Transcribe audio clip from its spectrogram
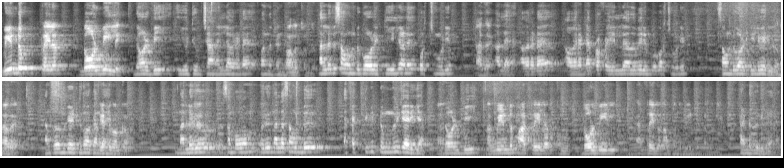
വീണ്ടും ട്രെയിലർ ഡോൾബിയിൽ ഡോൾബി യൂട്യൂബ് ചാനലിൽ അവരുടെ വന്നിട്ടുണ്ട്. വന്നിട്ടുണ്ട്. നല്ലൊരു സൗണ്ട് ക്വാളിറ്റിയിലാണ് കുറച്ചും കൂടിയും അതെ. അല്ലെ? അവരുടെ അവരുടെ പ്രൊഫൈലിൽ അത് വരുമ്പോൾ കുറച്ചും കൂടിയും സൗണ്ട് ക്വാളിറ്റിയിൽ വരുമല്ലോ. അതെ. നമുക്കൊന്ന് കേട്ട് നോക്കാം കേട്ട് നോക്കാം. നല്ലൊരു സംഭവം ഒരു നല്ല സൗണ്ട് എഫക്റ്റ് കിട്ടും എന്ന് വിചാരിക്കാം ഡോൾബി നമുക്ക് വീണ്ടും ആ ട്രെയിലർ ഒന്ന് ഡോൾബിയിൽ ആ ട്രെയിലർ നമുക്കൊന്ന് വീണ്ടും കണ്ടു നോക്കി തരാം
